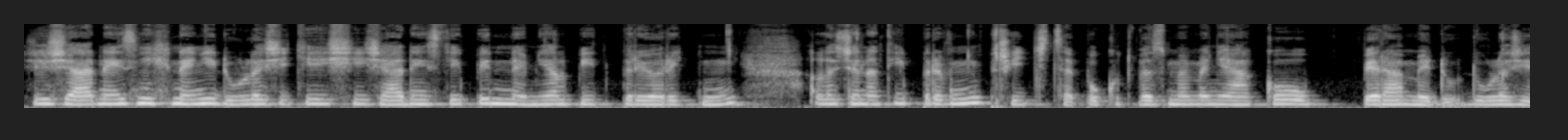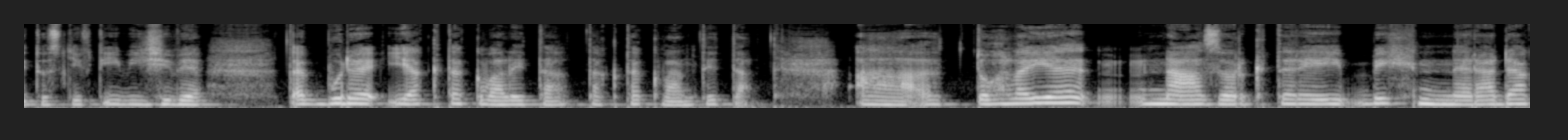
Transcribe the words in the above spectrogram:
že žádný z nich není důležitější, žádný z nich by neměl být prioritní, ale že na té první příčce, pokud vezmeme nějakou pyramidu důležitosti v té výživě, tak bude jak ta kvalita, tak ta kvantita. A tohle je názor, který bych nerada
